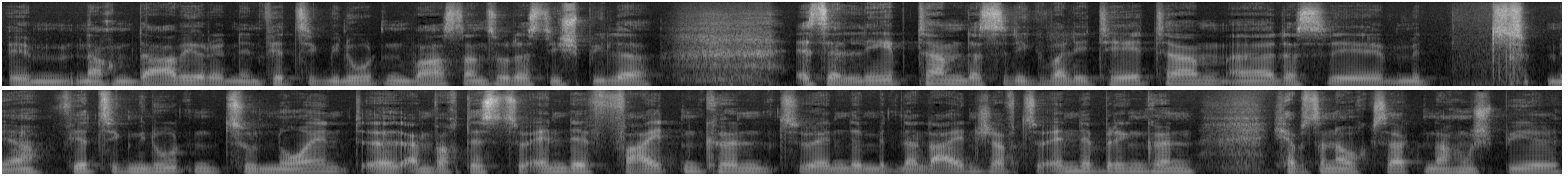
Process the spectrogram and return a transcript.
im, nach dem Derby oder in den 40 Minuten war es dann so, dass die Spieler es erlebt haben, dass sie die Qualität haben, äh, dass sie mit ja, 40 Minuten zu neun äh, einfach das zu Ende fighten können, zu Ende mit einer Leidenschaft zu Ende bringen können. Ich habe es dann auch gesagt nach dem Spiel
